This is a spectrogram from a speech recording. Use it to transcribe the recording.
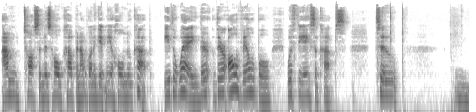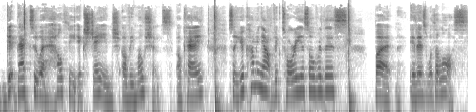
I'm tossing this whole cup and I'm going to get me a whole new cup. Either way, they're they're all available with the Ace of Cups to get back to a healthy exchange of emotions, okay? So you're coming out victorious over this, but it is with a loss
